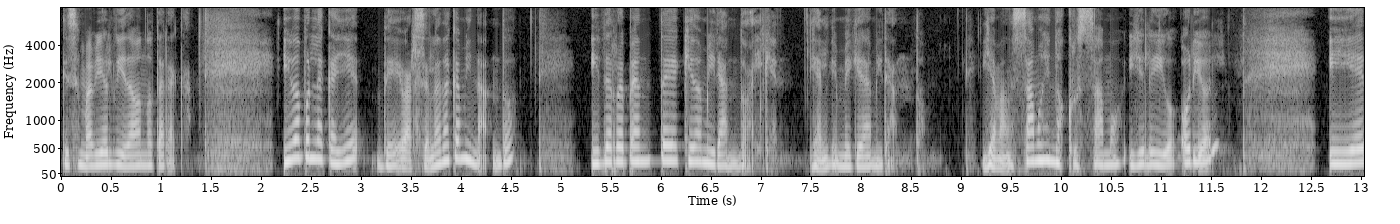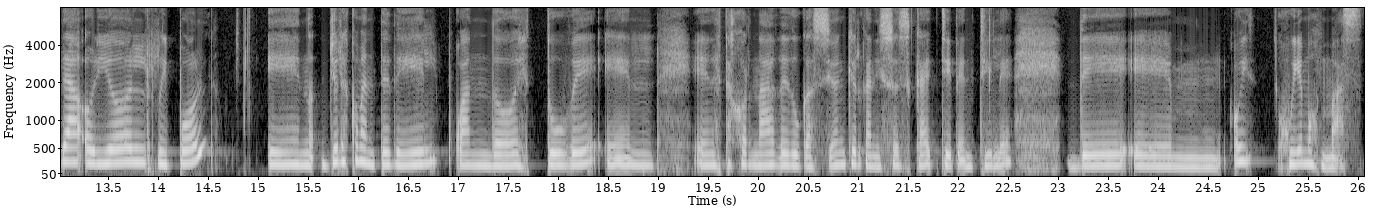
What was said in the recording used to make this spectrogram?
que se me había olvidado notar acá. Iba por la calle de Barcelona caminando y de repente quedo mirando a alguien y alguien me queda mirando. Y avanzamos y nos cruzamos y yo le digo, Oriol. Y era Oriol Ripoll eh, no- yo les comenté de él cuando estuve en, en esta jornada de educación que organizó SkyTip en Chile de eh, hoy Juguemos Más.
